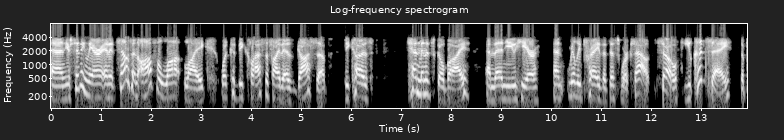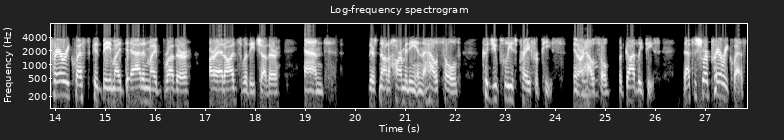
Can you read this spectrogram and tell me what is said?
And you're sitting there, and it sounds an awful lot like what could be classified as gossip because 10 minutes go by, and then you hear, and really pray that this works out. So you could say the prayer request could be my dad and my brother are at odds with each other, and there's not a harmony in the household. Could you please pray for peace? in our mm-hmm. household, but godly peace. That's a short prayer request.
